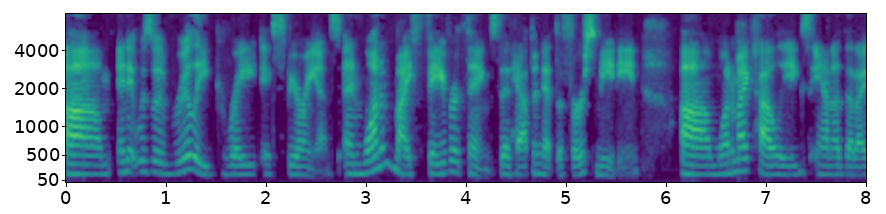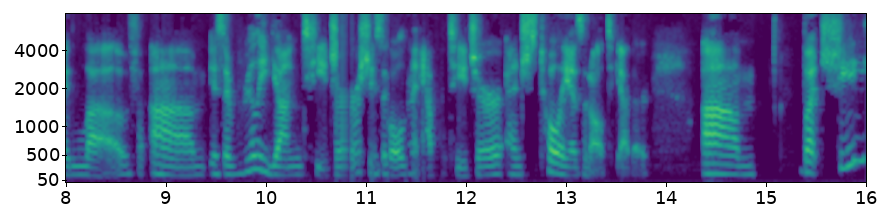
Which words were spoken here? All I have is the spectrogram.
Um, and it was a really great experience. And one of my favorite things that happened at the first meeting, um, one of my colleagues, Anna, that I love, um, is a really young teacher. She's a golden apple teacher, and she totally has it all together. Um, but she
